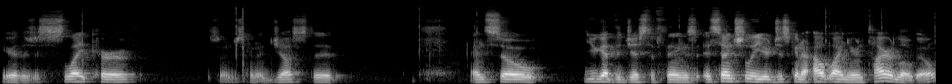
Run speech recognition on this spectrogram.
Here there's a slight curve, so I'm just going to adjust it. And so you get the gist of things. Essentially, you're just going to outline your entire logo.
